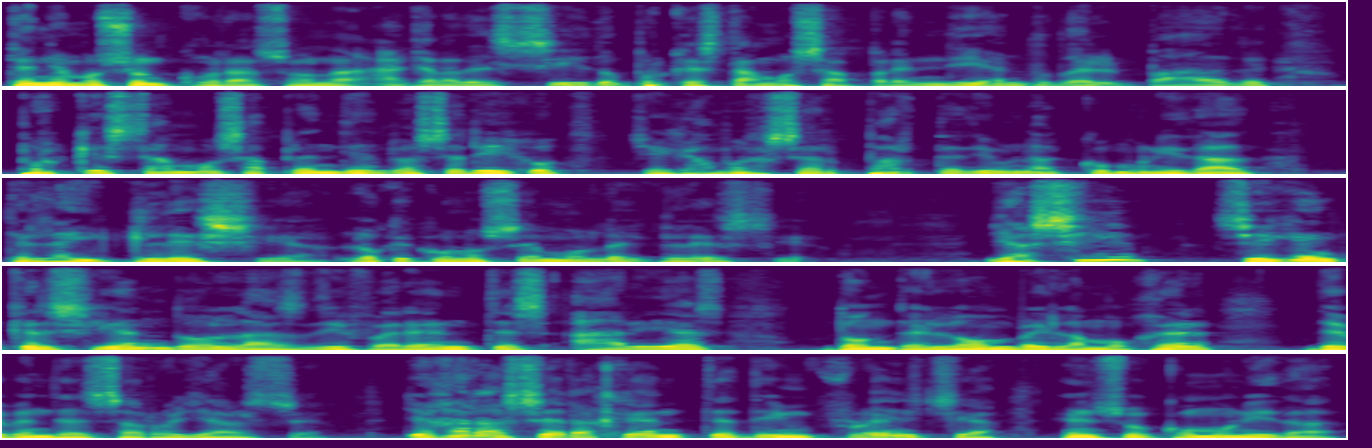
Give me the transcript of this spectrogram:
tenemos un corazón agradecido, porque estamos aprendiendo del Padre, porque estamos aprendiendo a ser hijos, llegamos a ser parte de una comunidad de la iglesia, lo que conocemos la iglesia. Y así siguen creciendo las diferentes áreas donde el hombre y la mujer deben desarrollarse, llegar a ser agentes de influencia en su comunidad.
